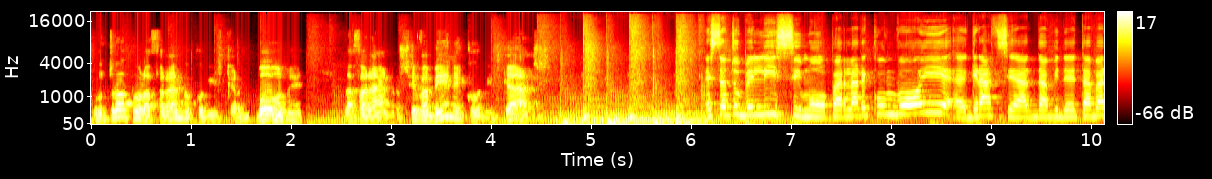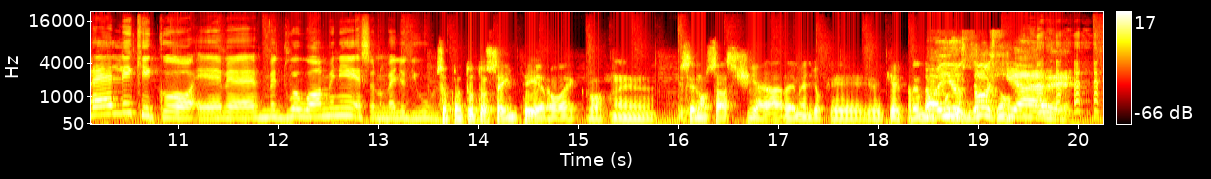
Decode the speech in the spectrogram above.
Purtroppo la faranno con il carbone, la faranno, se va bene, con il gas. È stato bellissimo parlare con voi, eh, grazie a Davide Tavarelli, Chico e eh, due uomini e sono meglio di uno. Soprattutto se è intero, ecco, eh, se non sa sciare è meglio che, che prenda no, un po' io so sciare!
